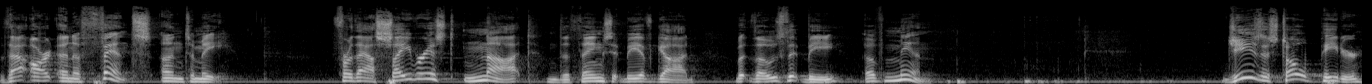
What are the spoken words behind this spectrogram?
Thou art an offense unto me. For thou savorest not the things that be of God, but those that be of men. Jesus told Peter,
